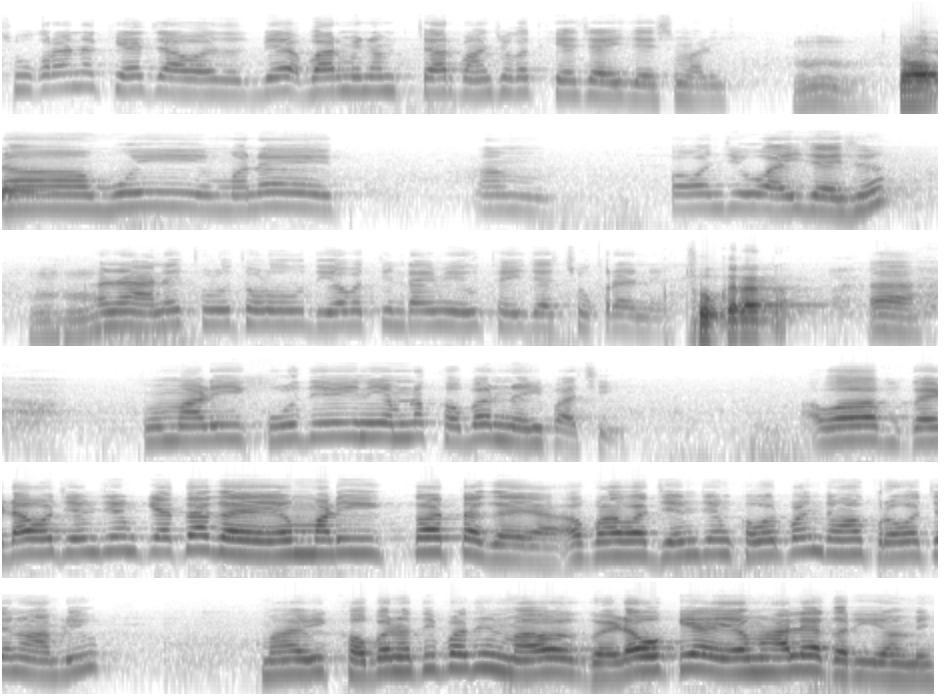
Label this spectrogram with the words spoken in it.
છોકરાને ખેંચ આવે છે. બે બાર મહિનામાં ચાર પાંચ વખત ખેંચ આવી જાય છે મારી. હમ તો? અને મુય મને આમ પવન જેવું આવી જાય છે. અને આને થોડું થોડું દિવાબત્તીના ટાઈમ એવું થઈ જાય છોકરાને. છોકરાને? હા. હું મારી કુળદેવીની એમને ખબર નહીં પાછી. હવે ગયડાઓ જેમ જેમ કહેતા ગયા એમ મારી કરતા ગયા. પણ હવે જેમ જેમ ખબર પડે ને તમારું પ્રવચન સાંભળ્યું. મારે એવી ખબર નથી પડતી ને મારા ગયડાઓ કે એમ હાલ્યા કરીએ અમે.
